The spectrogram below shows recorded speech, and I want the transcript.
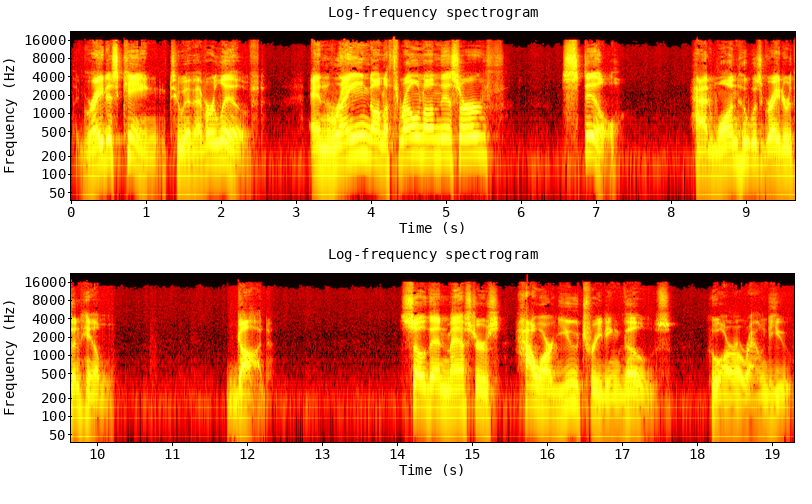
The greatest king to have ever lived and reigned on a throne on this earth still had one who was greater than him God. So then, masters, how are you treating those who are around you?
